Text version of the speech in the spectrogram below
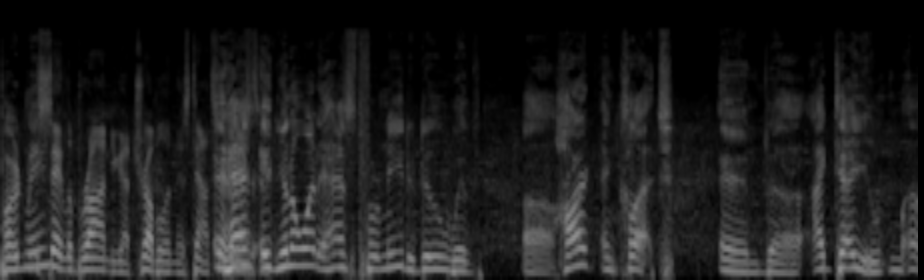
pardon me. You say LeBron, you got trouble in this town. So It has, it, you know what? It has for me to do with uh, heart and clutch. And uh, I tell you, M- uh,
